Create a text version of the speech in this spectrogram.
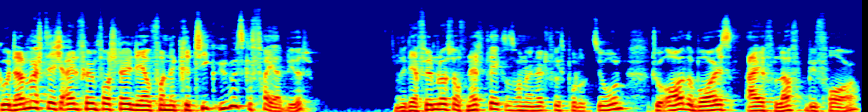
Gut, dann möchte ich einen Film vorstellen, der von der Kritik übelst gefeiert wird. Der Film läuft auf Netflix, ist auch eine Netflix-Produktion. To All the Boys I've Loved Before.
